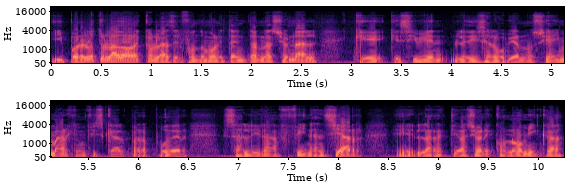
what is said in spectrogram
y por el otro lado ahora que hablas del Fondo Monetario Internacional que, que si bien le dice al gobierno si hay margen fiscal para poder salir a financiar eh, la reactivación económica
